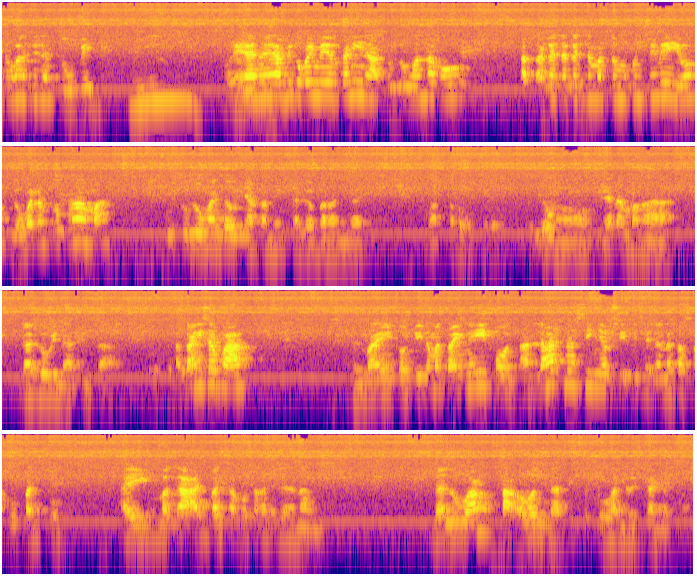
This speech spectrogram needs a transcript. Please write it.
nawalan din ng tubig. Hmm. Kaya nasabi ko kay Mayor kanina, tulungan ako, at agad-agad naman tumugon si Mayor, gawa ng programa, tutulungan daw niya kami taga-barangay water. Ayun. Oo, yan ang mga gagawin natin sa... At ang isa pa, dahil may konti naman tayong naipon, ang lahat ng senior citizen na nasasakupan ko ay mag-a-advance ako sa kanila ng dalawang taon na tigto 200 kada buwan.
